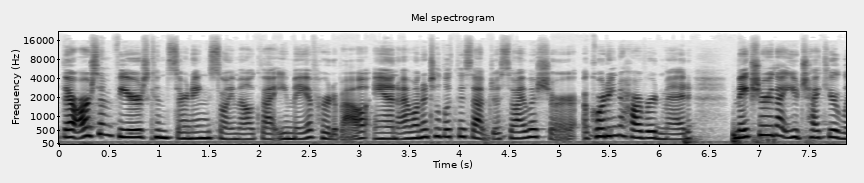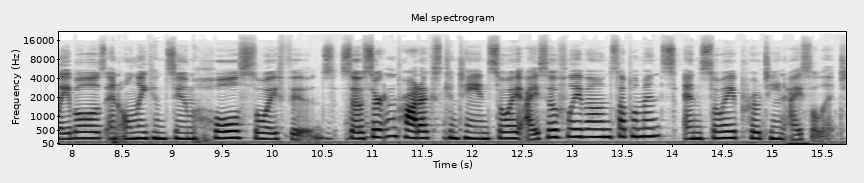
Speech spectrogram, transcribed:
There are some fears concerning soy milk that you may have heard about, and I wanted to look this up just so I was sure. According to Harvard Med, make sure that you check your labels and only consume whole soy foods. So, certain products contain soy isoflavone supplements and soy protein isolate.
